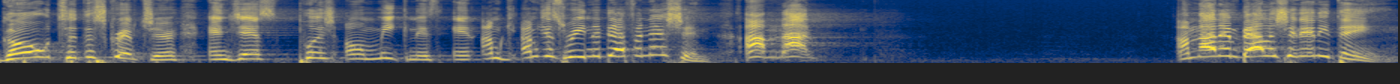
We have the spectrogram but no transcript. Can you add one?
go to the scripture and just push on meekness. And I'm, I'm just reading the definition. I'm not I'm not embellishing anything.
